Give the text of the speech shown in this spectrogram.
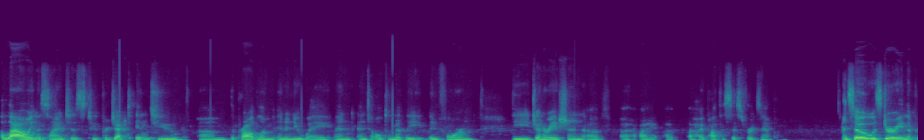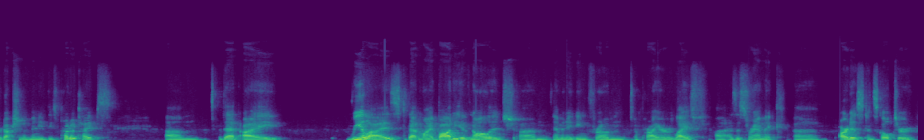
allowing the scientists to project into um, the problem in a new way and, and to ultimately inform the generation of a, a, a hypothesis, for example. And so it was during the production of many of these prototypes um, that I realized that my body of knowledge um, emanating from a prior life uh, as a ceramic uh, artist and sculptor,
